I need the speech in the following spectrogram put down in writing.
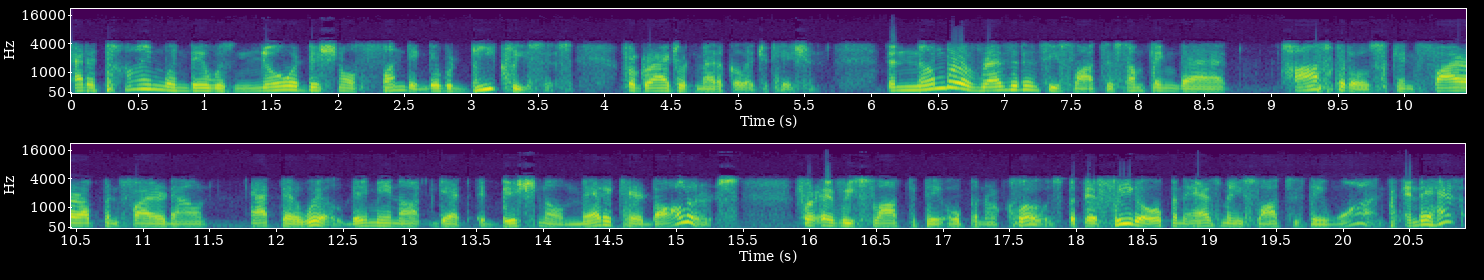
at a time when there was no additional funding. There were decreases for graduate medical education. The number of residency slots is something that hospitals can fire up and fire down at their will. They may not get additional Medicare dollars for every slot that they open or close, but they're free to open as many slots as they want, and they have.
